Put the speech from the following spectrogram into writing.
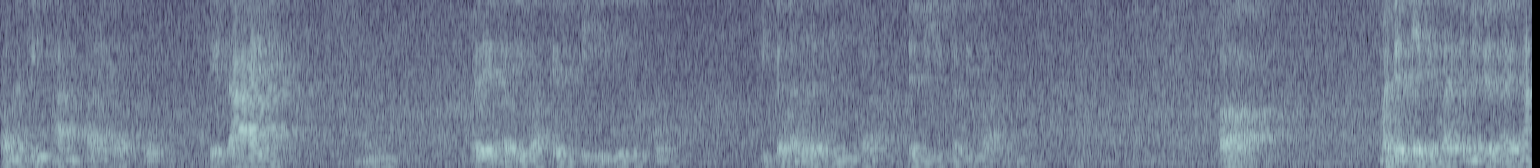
วันอาทิตย์ผ่านไปก็เสียดายนะไม่ได้ปฏิบัติเต็มที่หรือทุกคนอีกแตั้งเดือนหนึ่งก็จะมีปฏิบัตินะก็ มันจะเกิดอย่างไรก็ไม่เป็นไรนะ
